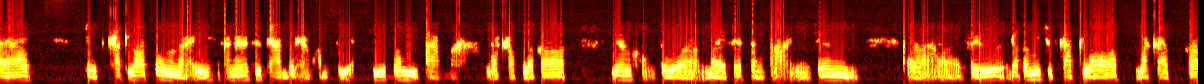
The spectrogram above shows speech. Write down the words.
แล้ว จุดคัดลอตตรงไหน อันนั้นคือการบริหารความเสี่ยงที่ต้องมีตามมานะครับ แล้วก็เรื่องของตัว mindset ต่างๆ อย่างเช่นซื้อแล้วก็มีจุดคัดลอสนะครับ ก็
